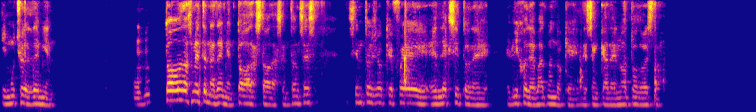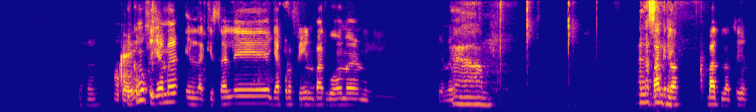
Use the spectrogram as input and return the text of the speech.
y mucho de Demian. Todas meten a Demian, todas, todas. Entonces, siento yo que fue el éxito de el hijo de Batman lo que desencadenó todo esto. ¿Y cómo se llama en la que sale ya por fin Batwoman y... you know, Ah, mala Bad sangre. Blood. Bad Blood, sí.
